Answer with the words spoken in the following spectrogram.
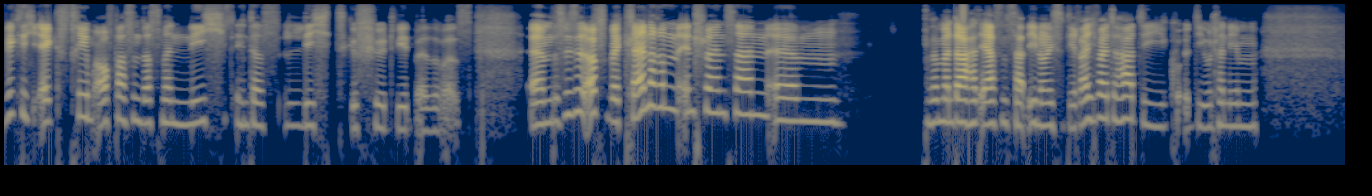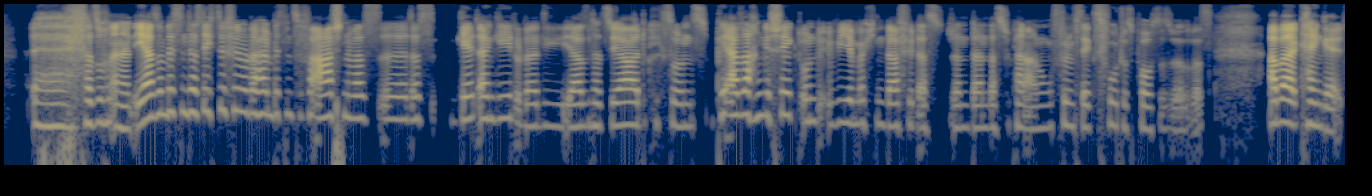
wirklich extrem aufpassen, dass man nicht hinters Licht geführt wird bei sowas. Ähm, das passiert oft bei kleineren Influencern, ähm, wenn man da halt erstens halt eh noch nicht so die Reichweite hat, die, die Unternehmen äh, versuchen anderen eher so ein bisschen das Licht zu führen oder halt ein bisschen zu verarschen, was äh, das Geld angeht. Oder die ja, sind halt so, ja, du kriegst uns PR-Sachen geschickt und wir möchten dafür, dass dann, dann, dass du, keine Ahnung, fünf, sechs Fotos postest oder sowas. Aber kein Geld.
